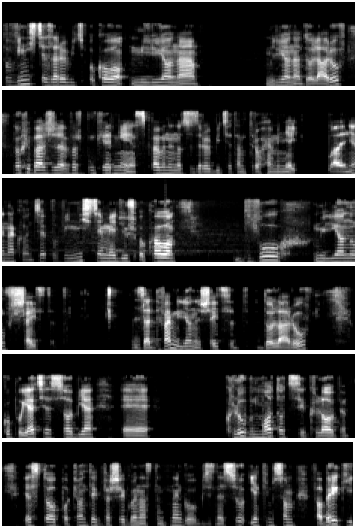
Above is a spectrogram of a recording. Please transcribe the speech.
Powinniście zarobić około miliona, miliona dolarów, no chyba, że wasz bunkier nie jest pełny, no to zarobicie tam trochę mniej. Aktualnie na koncie powinniście mieć już około 2 milionów 600. Za 2 miliony 600 dolarów kupujecie sobie e, klub motocyklowy. Jest to początek waszego następnego biznesu, jakim są fabryki,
